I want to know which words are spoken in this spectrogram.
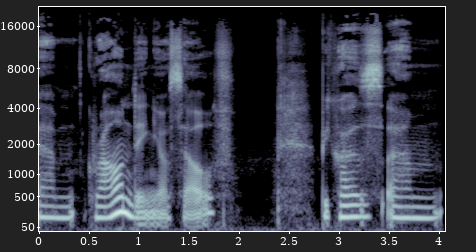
um, grounding yourself because um,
